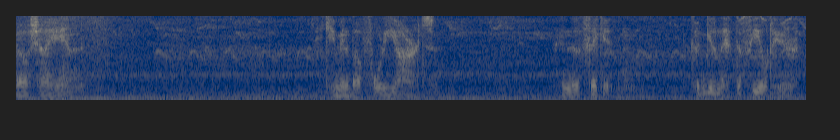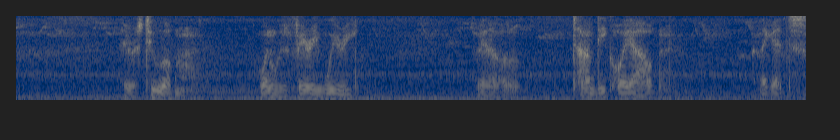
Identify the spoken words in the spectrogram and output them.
Cheyenne. He came in about 40 yards into the thicket. Couldn't get him to hit the field here. There was two of them. One was very weary. We had a Tom decoy out. I think that's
